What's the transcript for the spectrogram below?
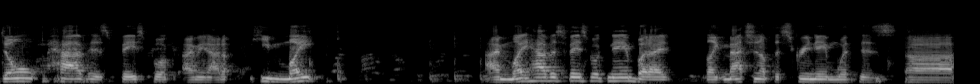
don't have his Facebook. I mean, I don't. He might. I might have his Facebook name, but I like matching up the screen name with his. Uh,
